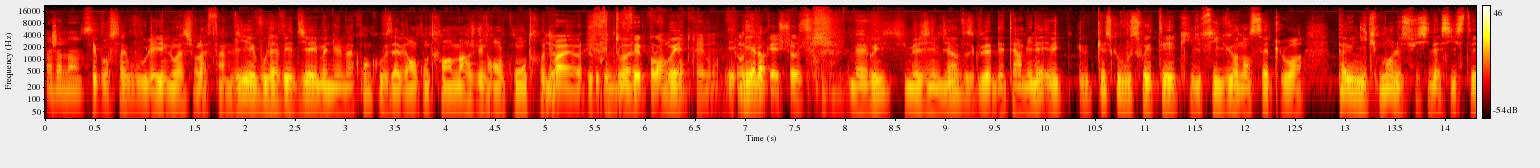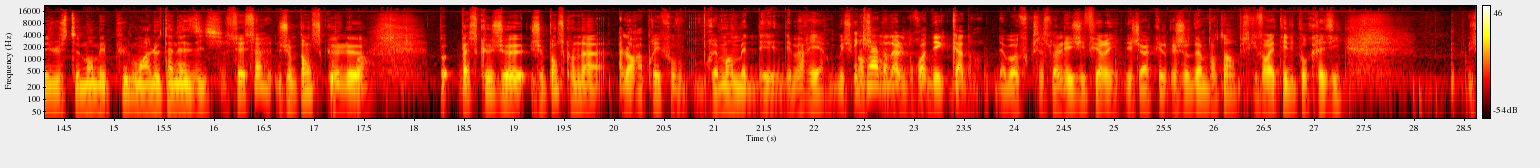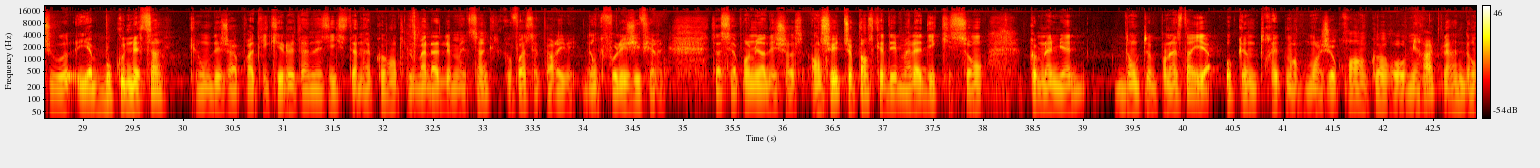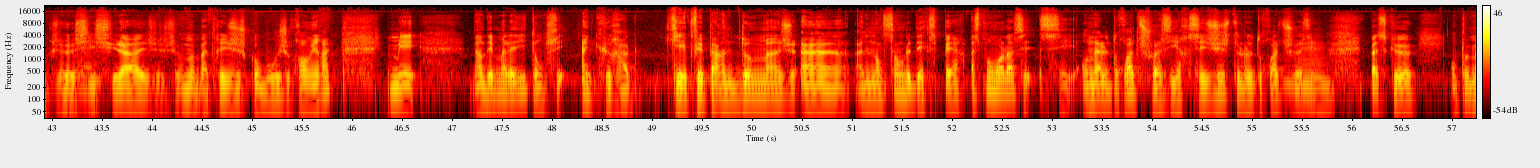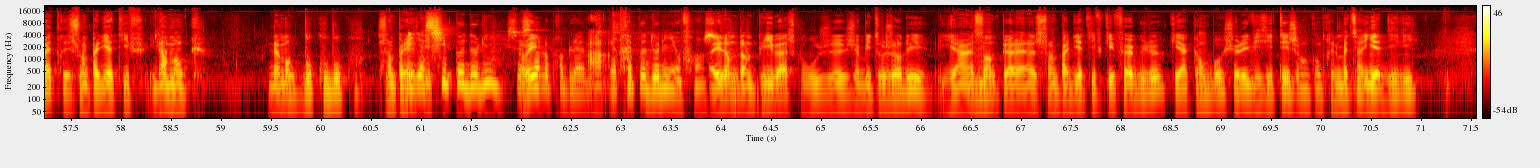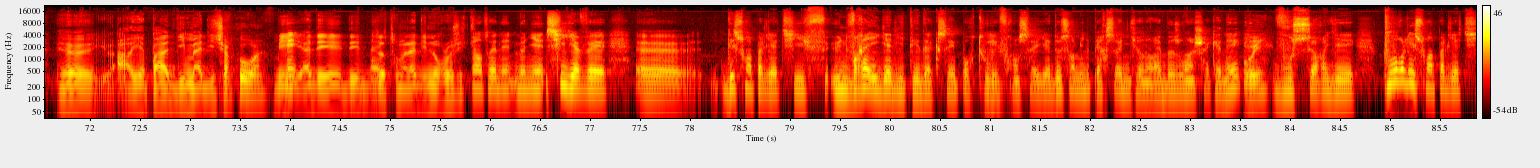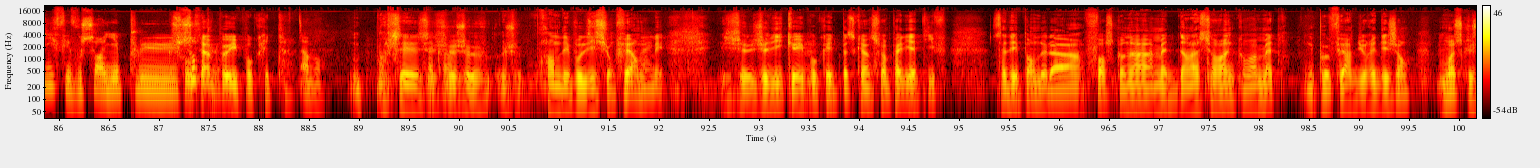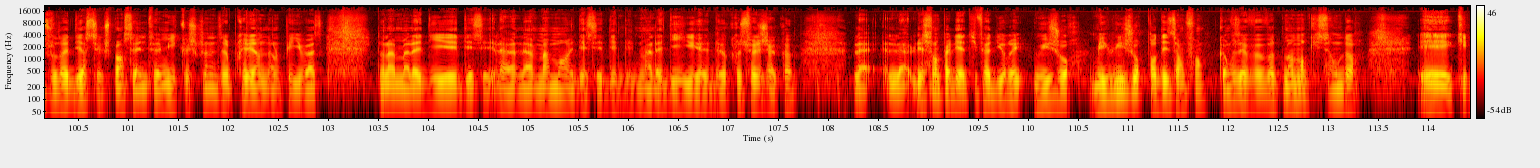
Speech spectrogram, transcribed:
Benjamin. C'est pour ça que vous voulez une loi sur la fin de vie. Et vous l'avez dit à Emmanuel Macron que vous avez rencontré en marge d'une rencontre de, ouais, de football. tout fait pour le rencontrer, moi. mais alors, quelque chose. Ben oui, j'imagine bien, parce que vous êtes déterminé. Qu'est-ce que vous souhaitez qu'il figure dans cette loi? Pas uniquement le suicide assisté, justement, mais plus loin, l'euthanasie. C'est ça. Je pense que le parce que je, je pense qu'on a. Alors après, il faut vraiment mettre des, des barrières. Mais je pense qu'on a le droit des cadres. D'abord, il faut que ça soit légiféré. Déjà, quelque chose d'important, parce qu'il faut arrêter l'hypocrisie. Il y a beaucoup de médecins qui ont déjà pratiqué l'euthanasie. C'est un accord entre le malade et le médecin. Quelquefois, ça peut arriver. Donc, il faut légiférer. Ça, c'est la première des choses. Ensuite, je pense qu'il y a des maladies qui sont comme la mienne, dont pour l'instant il n'y a aucun traitement. Moi je crois encore au miracle, hein. donc je, si je suis là, je, je me battrai jusqu'au bout, je crois au miracle. Mais dans des maladies dont c'est incurable, qui est fait par un dommage, un, ensemble d'experts. À ce moment-là, on a le droit de choisir. C'est juste le droit de choisir, mmh. parce que on peut mettre les soins palliatifs. Il en manque. Il en manque beaucoup, beaucoup. Mais il y a si peu de lits, c'est ça le problème. Ah. Il y a très peu de lits en France. Par exemple, dans le Pays Basque où j'habite aujourd'hui, il y a un mmh. centre de soins palliatifs qui est fabuleux, qui est à Cambo. Je suis allé visiter, j'ai rencontré le médecin. Il y a 10 lits. Euh, il n'y a pas d'Imadi Charcot, hein, mais, il y a d'autres maladies neurologiques. Antoine Meunier, s'il y avait euh, des soins palliatifs, une vraie égalité d'accès pour tous les mm. Français, il y a 200 000 personnes qui en auraient besoin chaque année, vous seriez pour les soins palliatifs et vous seriez plus. Je trouve c'est un peu hypocrite. Ah bon je, je, prends des positions fermes, mais je, dis que hypocrite parce qu'un soin palliatif, ça dépend de la force qu'on a à mettre dans la seringue qu'on va mettre. On peut faire durer des gens. Moi, ce que je voudrais dire, c'est que je pense à une famille que je connais très bien dans le Pays Basque, dont la maman est décédée d'une maladie de Creutzfeldt-Jacob. les soins palliatifs a duré huit jours, mais huit jours pour des enfants. Quand vous avez votre maman qui s'endort et qui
